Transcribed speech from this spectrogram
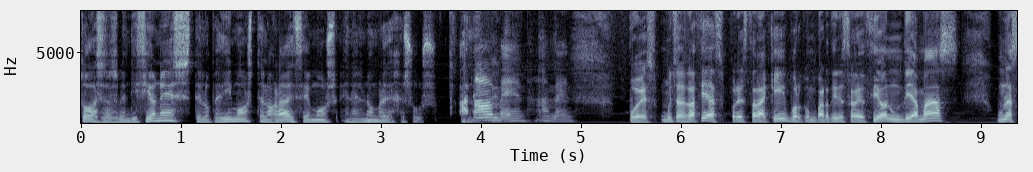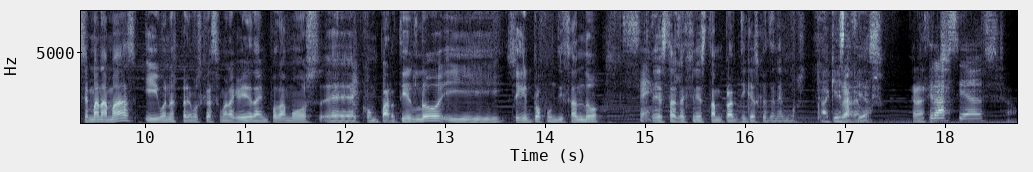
todas esas bendiciones, te lo pedimos, te lo agradecemos en el nombre de Jesús. Amén. Amén, amén. Pues muchas gracias por estar aquí, por compartir esta lección un día más, una semana más y bueno, esperemos que la semana que viene también podamos eh, compartirlo y seguir profundizando sí. en estas lecciones tan prácticas que tenemos. Aquí gracias. Gracias. Gracias. Chao.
